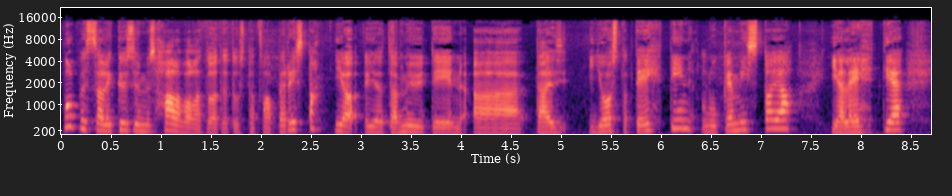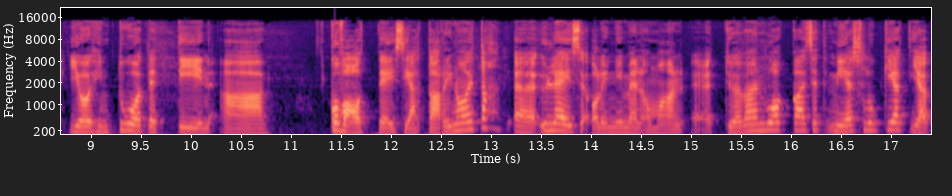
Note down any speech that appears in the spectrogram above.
Pulpissa oli kysymys halvalla tuotetusta paperista, jota myytiin, ää, tai josta tehtiin lukemistoja ja lehtiä, joihin tuotettiin äh, kovaotteisia tarinoita. Yleisö oli nimenomaan työväenluokkaiset mieslukijat ja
